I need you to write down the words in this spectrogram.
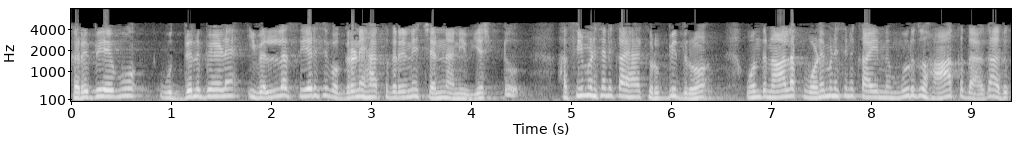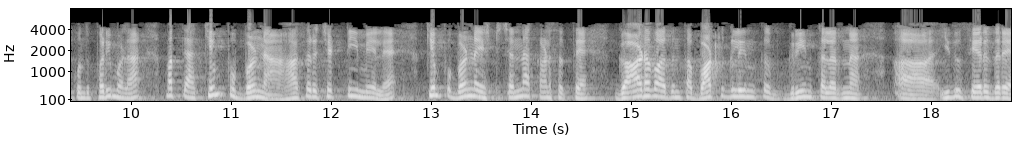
ಕರಿಬೇವು, ಉದ್ದಿನ ಬೇಳೆ ಇವೆಲ್ಲ ಸೇರಿಸಿ ಒಗ್ಗರಣೆ ಹಾಕಿದ್ರೇನೆ ಚೆನ್ನ. ನೀವು ಎಷ್ಟು ಹಸಿಮೆಣಸಿನಕಾಯಿ ಹಾಕಿ ರುಬ್ಬಿದ್ರು ಒಂದು ನಾಲ್ಕು ಒಣಮೆಣಸಿನಕಾಯಿಯನ್ನು ಮುರಿದು ಹಾಕಿದಾಗ ಅದಕ್ಕೊಂದು ಪರಿಮಳ, ಮತ್ತೆ ಆ ಕೆಂಪು ಬಣ್ಣ, ಹಸಿರು ಚಟ್ನಿ ಮೇಲೆ ಕೆಂಪು ಬಣ್ಣ ಎಷ್ಟು ಚೆನ್ನಾಗಿ ಕಾಣಿಸುತ್ತೆ. ಗಾಢವಾದಂಥ ಬಾಟ್ಲ್ ಗ್ರೀನ್ ಗ್ರೀನ್ ಕಲರ್ನ ಇದು ಸೇರಿದರೆ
